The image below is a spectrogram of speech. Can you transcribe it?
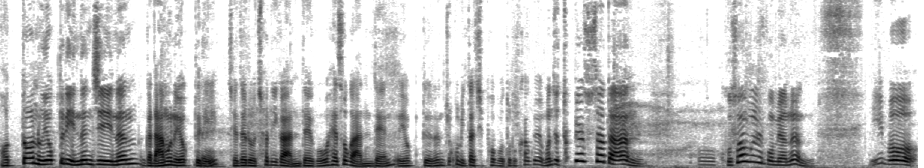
어떤 의혹들이 있는지는 그러니까 남은 의혹들이 네. 제대로 처리가 안 되고 해소가 안 된 의혹들은 조금 이따 짚어보도록 하고요. 먼저 특별수사단 어, 구성을 보면은 이 뭐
